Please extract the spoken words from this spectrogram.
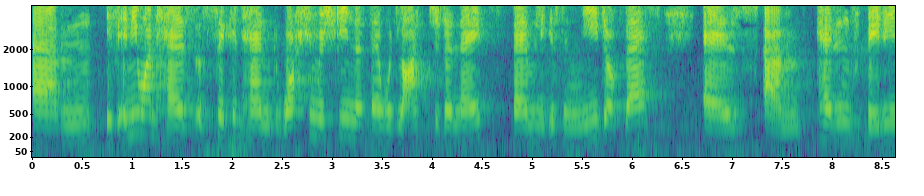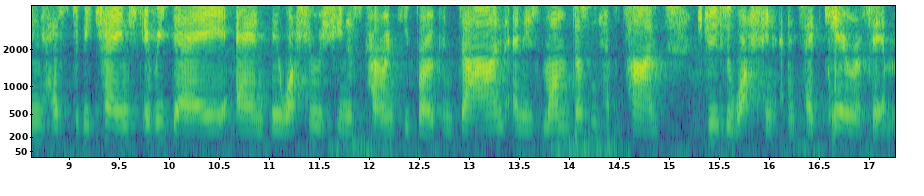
Um, if anyone has a second-hand washing machine that they would like to donate, family is in need of that, as um, Caden's bedding has to be changed every day, and their washing machine is currently broken down, and his mom doesn't have time to do the washing and take care of him.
